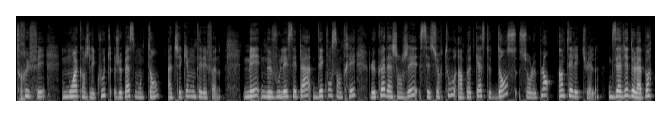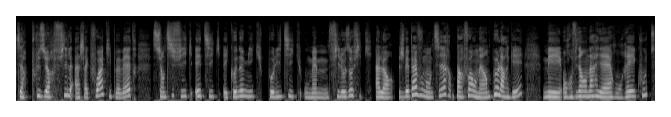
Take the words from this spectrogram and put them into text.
truffé. Moi, quand je l'écoute, je passe mon temps à checker mon téléphone. Mais ne vous laissez pas déconcentrer. Le code a changé. C'est surtout un podcast dense sur le plan intellectuel. Xavier Delaporte tire plusieurs fils à chaque fois qui peuvent être scientifiques, éthiques, économiques, politiques ou même philosophiques. Alors, je vais pas vous mentir, parfois on est un peu largué, mais on revient en arrière, on réécoute,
